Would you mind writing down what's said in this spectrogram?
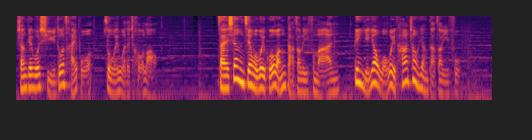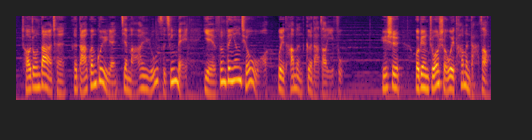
赏给我许多财帛作为我的酬劳。宰相见我为国王打造了一副马鞍，便也要我为他照样打造一副。朝中大臣和达官贵人见马鞍如此精美，也纷纷央求我为他们各打造一副。于是我便着手为他们打造。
